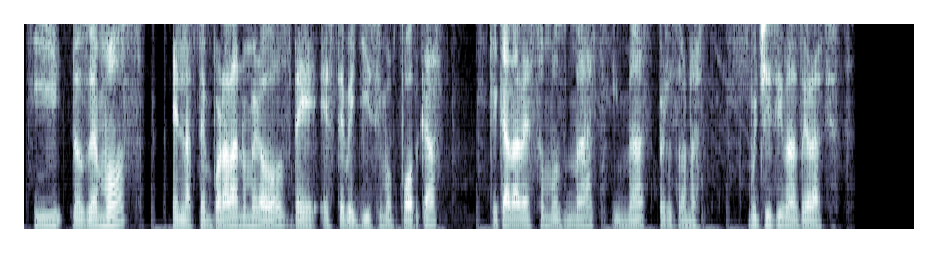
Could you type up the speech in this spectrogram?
y nos vemos en la temporada número 2 de este bellísimo podcast que cada vez somos más y más personas. Muchísimas gracias.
